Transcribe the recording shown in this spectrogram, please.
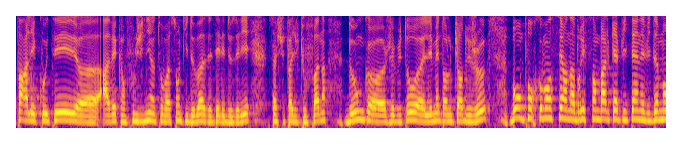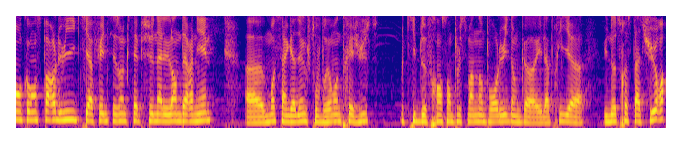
par les côtés avec un Fulgini, un Thomasson qui de base étaient les deux ailiers. Ça je suis pas du tout fan, donc je vais plutôt les mettre dans le cœur du jeu. Bon pour commencer on a Brice Samba le capitaine, évidemment on commence par lui qui a fait une saison exceptionnelle l'an dernier. moi c'est un gardien que je trouve vraiment très juste équipe de France en plus maintenant pour lui, donc euh, il a pris euh, une autre stature.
